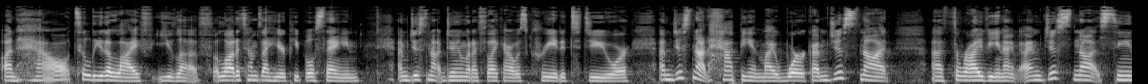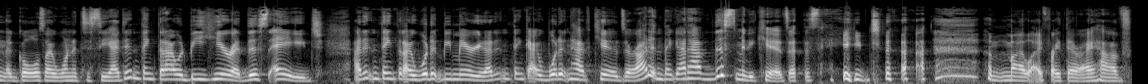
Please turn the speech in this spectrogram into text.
on how to lead a life you love. A lot of times I hear people saying, I'm just not doing what I feel like I was created to do, or I'm just not happy in my work. I'm just not uh, thriving. I'm, I'm just not seeing the goals I wanted to see. I didn't think that I would be here at this age. I didn't think that I wouldn't be married. I didn't think I wouldn't have kids, or I didn't think I'd have this many kids at this age. my life right there. I have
